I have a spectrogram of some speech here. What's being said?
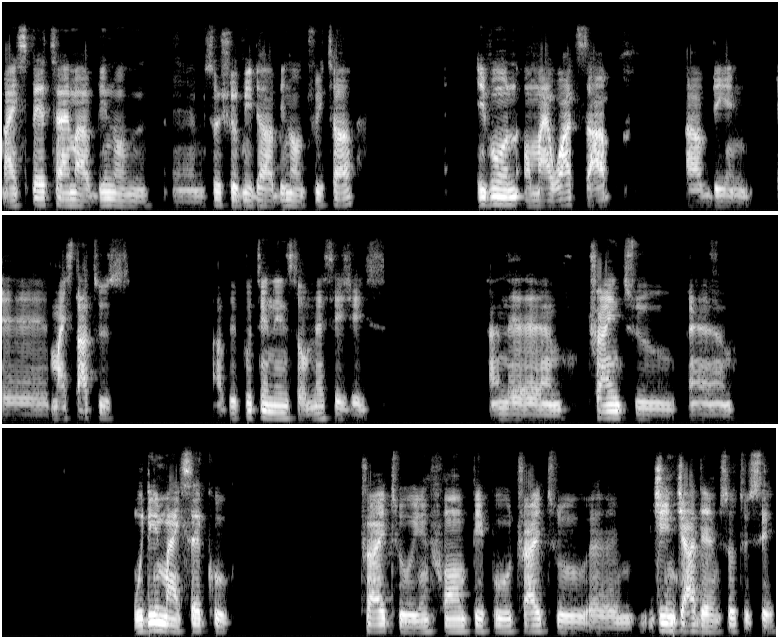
my spare time. I've been on um, social media. I've been on Twitter, even on my WhatsApp. I've been uh, my status. I've been putting in some messages and um, trying to um, within my circle try to inform people, try to um, ginger them, so to say,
